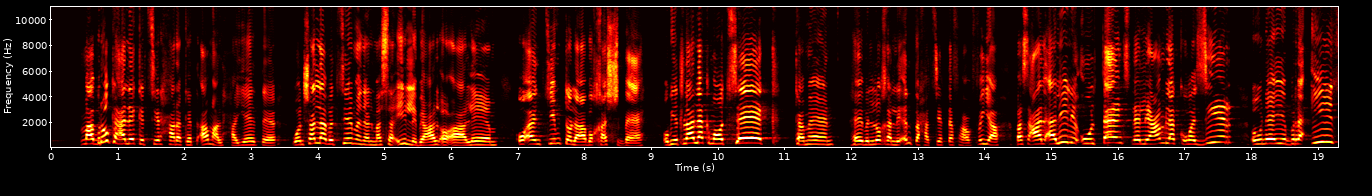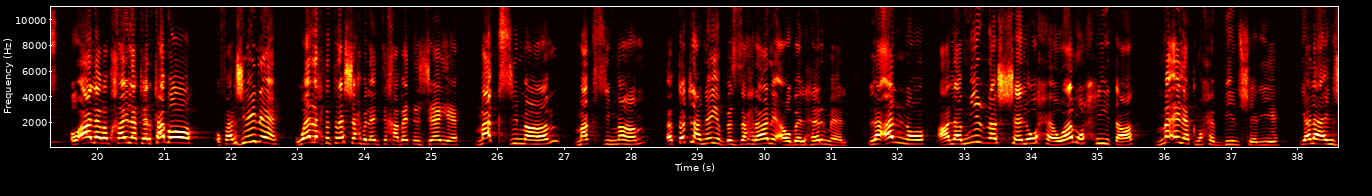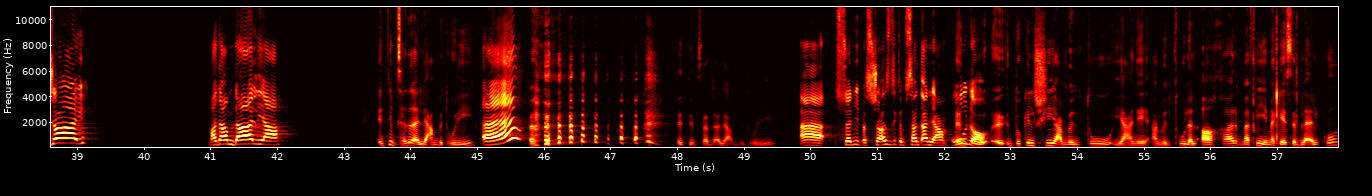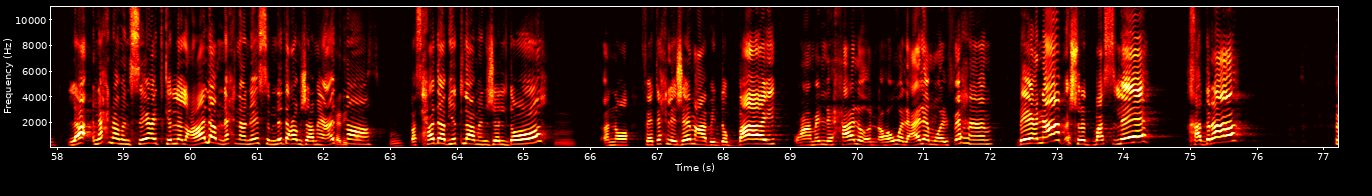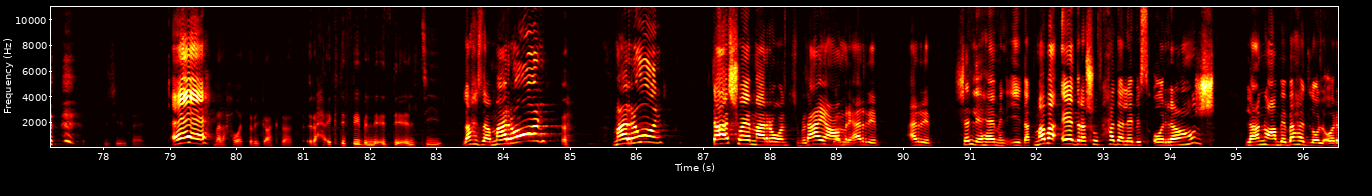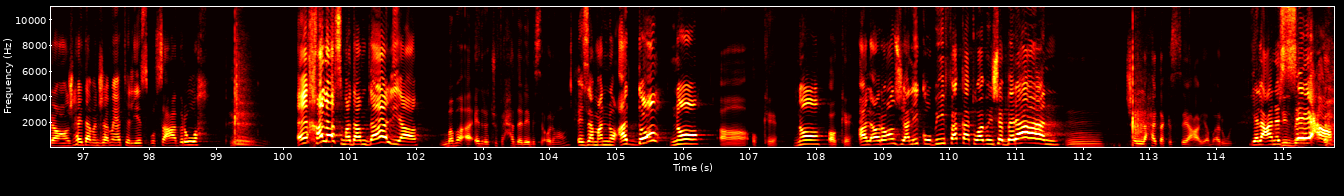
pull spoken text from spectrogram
مبروك عليك تصير حركة أمل حياتي وإن شاء الله بتصير من المسائل اللي بيعلقوا أعلام. وأنتيمته لأبو خشبة وبيطلع لك موتسيك كمان. هي باللغة اللي أنت حتصير تفهم فيها. بس على القليل قول thanks للي عملك وزير ونايب رئيس. وأعلى بخيلك اركبه. وفرجيني وين رح تترشح بالانتخابات الجاية؟ maximum maximum بتطلع نايب بالزهراني أو بالهرمل. لأنه على ميرنا الشلوحة ومحيطها ما إلك محبين chéri يلا enjoy مدام داليا. انت مصدقة اللي عم بتقوليه؟ إيه انت مصدقة اللي عم بتقوليه؟ آه سوري بس شو قصدك مصدقة اللي عم قوله؟ أنتوا أنتوا كل شيء عملتوه يعني عملتوه للآخر ما في مكاسب لإلكم؟ لا نحن بنساعد كل العالم نحن ناس بندعم. مم. بس حدا بيطلع من جلده؟ إنه فاتح لي جامعة بدبي وعامل لي حاله إنه هو العلم والفهم. بيعنا بقشرة بصلة خضراء جيلبان إيه. ما رح أوترك أكثر رح اكتفي باللي انت قلتيه. لحظة مارون؟ مارون؟ تعال شوي مارون. تعال يا عمري؟ قرب قرب. شلي هي من إيدك. ما بقى قادرة أشوف حدا لابس orange لأنه عم ببهدلوا ال orange. هيدا من جماعة الياس صعب روح إيه خلص مدام داليا. ما بقى قادرة تشوفي حدا لابس orange إذا منه قده no. آه okay. no. okay. ال orange يليق بي فقط وبجبران. امم شلحتك الساعة يا مارون يلعن جيلبان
